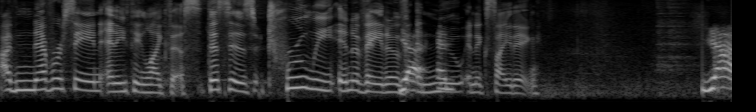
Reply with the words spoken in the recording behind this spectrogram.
I've never seen anything like this. This is truly innovative and new and, and exciting. Yeah,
